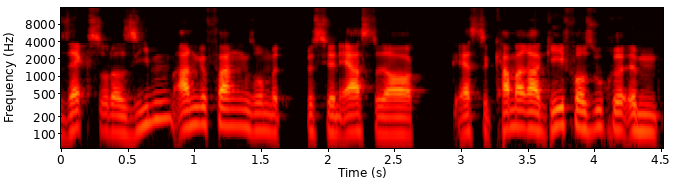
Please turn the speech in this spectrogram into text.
2006 oder 2007 angefangen, so mit bisschen erste, erste Kamera-Gehversuche im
